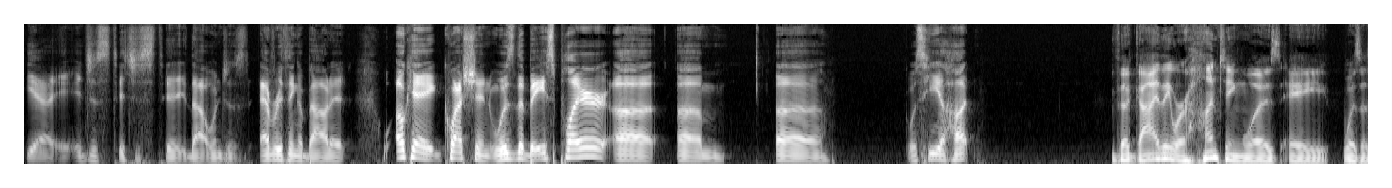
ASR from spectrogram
Yeah, it, it just, it just, it, that one just everything about it. Okay, question: Was the bass player, uh, um, uh, was he a Hutt? The guy they were hunting was a was a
